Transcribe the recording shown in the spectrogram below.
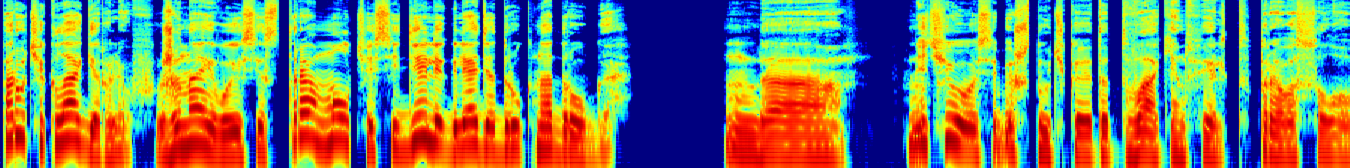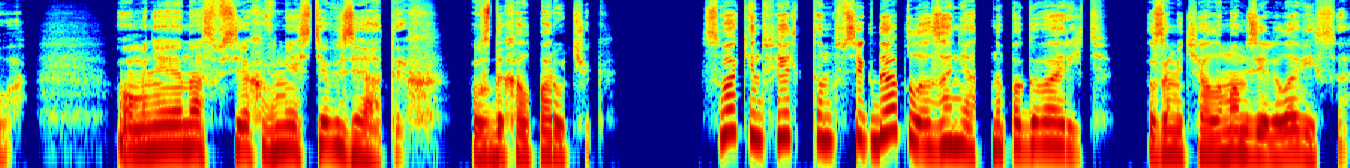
поручик Лагерлёв, жена его и сестра молча сидели, глядя друг на друга. «Да, ничего себе штучка этот Вакенфельд, право слово. Умнее нас всех вместе взятых», — вздыхал поручик. «С Вакенфельдом всегда было занятно поговорить», — замечала мамзель Лависа.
